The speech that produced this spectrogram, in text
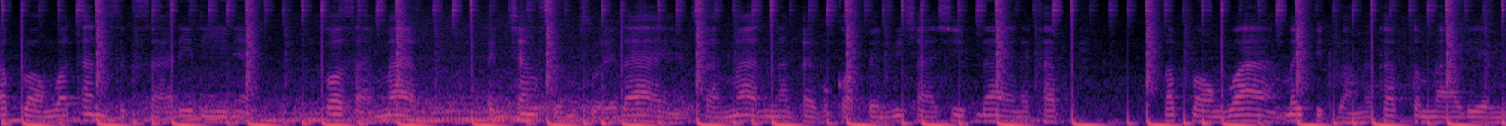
รับรองว่าท่านศึกษาดีๆเนี่ยก็สามารถเป็นช่างเสริมสวยได้ สามารถนำไปประกอบเป็นวิชาชีพได้นะครับรับรองว่าไม่ผิดหวังนะครับตำราเรียนใน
